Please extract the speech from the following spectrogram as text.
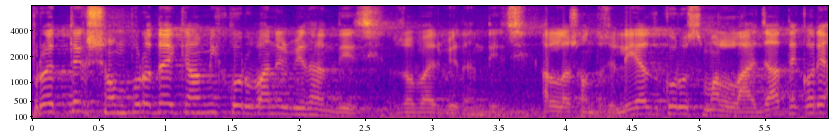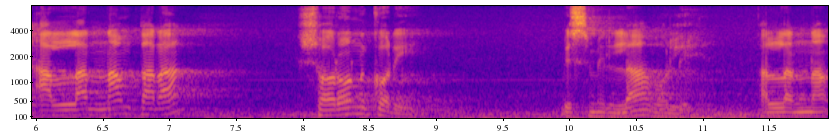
প্রত্যেক সম্প্রদায়কে আমি কোরবানির বিধান দিয়েছি, জবাইয়ের বিধান দিয়েছি। আল্লাহ সন্তোষ লিয়াজ করুসমাল্লাহ যাতে করে আল্লাহর নাম তারা স্মরণ করে। বিসমিল্লাহ বলে। আল্লাহর নাম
